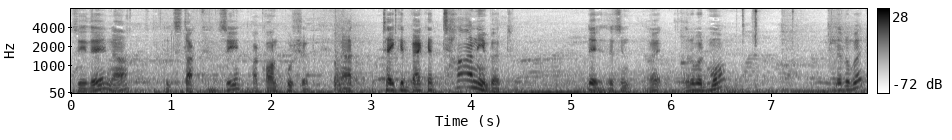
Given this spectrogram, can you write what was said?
See there now? It's stuck. See? I can't push it. Now take it back a tiny bit. There, wait, a little bit more. A little bit.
